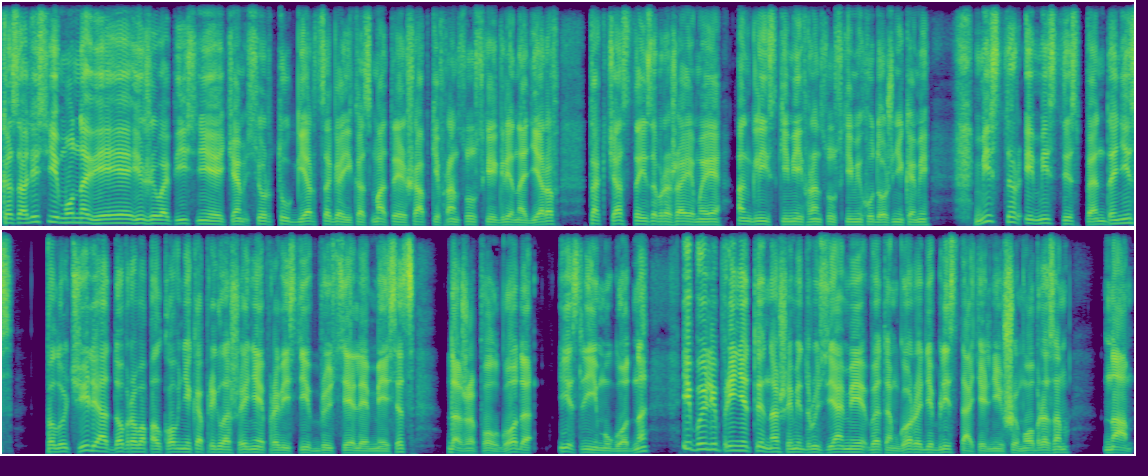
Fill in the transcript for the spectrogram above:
казались ему новее и живописнее, чем сюртук герцога и косматые шапки французских гренадеров, так часто изображаемые английскими и французскими художниками. Мистер и миссис Пенденис получили от доброго полковника приглашение провести в Брюсселе месяц, даже полгода, если им угодно, и были приняты нашими друзьями в этом городе блистательнейшим образом. Нам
